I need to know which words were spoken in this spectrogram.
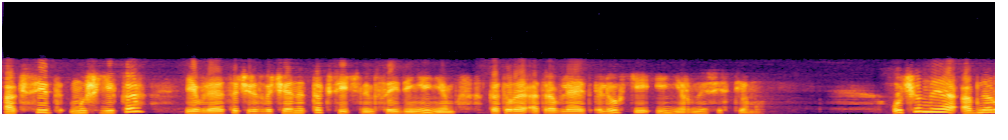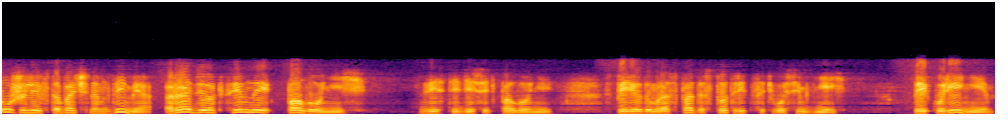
Оксид мышьяка является чрезвычайно токсичным соединением, которое отравляет легкие и нервную систему. Ученые обнаружили в табачном дыме радиоактивный полоний, 210 полоний, с периодом распада 138 дней. При курении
